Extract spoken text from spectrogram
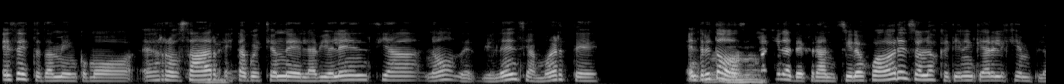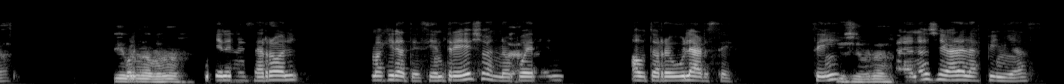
es esto también, como es rozar mm, esta cuestión de la violencia, ¿no? De violencia, muerte, entre todos. Imagínate, Fran, si los jugadores son los que tienen que dar el ejemplo, Sí, porque verdad, verdad. tienen ese rol, imagínate, si entre ellos no pueden autorregularse, Sí, ¿sí? sí, verdad. Para no llegar a las piñas,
